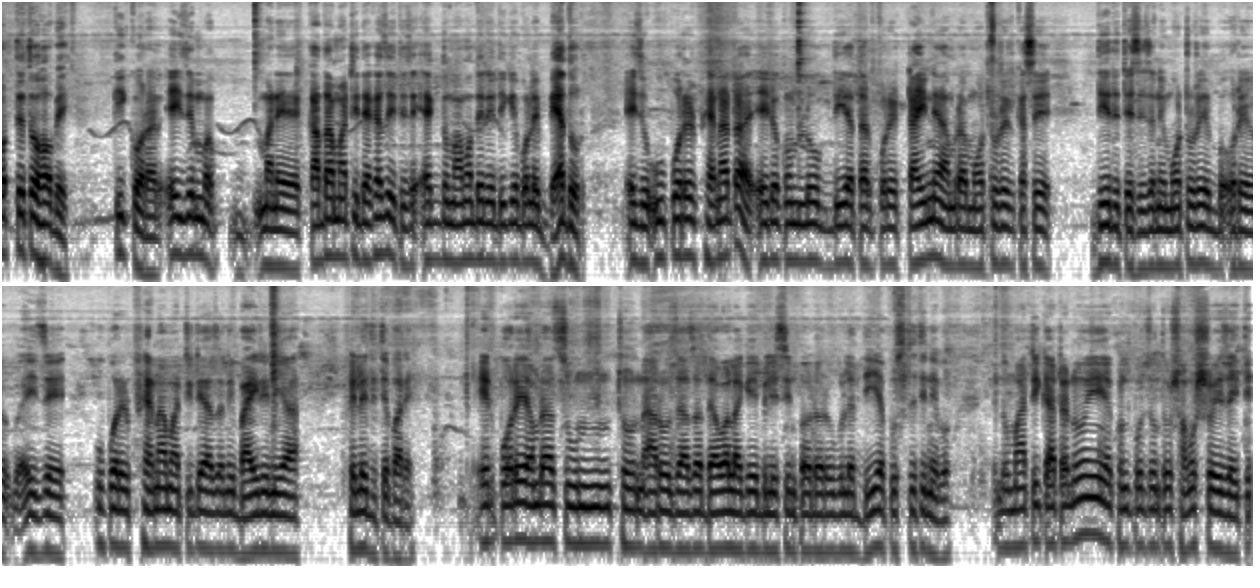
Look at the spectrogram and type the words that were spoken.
করতে তো হবে। কি করার? এই যে মানে কাদা মাটি দেখা যাইতেছে, একদম আমাদের এদিকে বলে বেদর। এই যে উপরের ফেনাটা এইরকম লোক দিয়ে তারপরে টাইনে আমরা মোটরের কাছে দিয়ে দিতেছি জানি মোটরে ওরে এই যে উপরের ফেনা মাটিটা জানি বাইরে নিয়ে ফেলে দিতে পারে। এরপরে আমরা চুন টুন আরও যা যা দেওয়া লাগে, ব্লিচিং পাউডার ওগুলো দিয়ে প্রস্তুতি নেব। কিন্তু মাটি কাটানোই এখন পর্যন্ত সমস্যা হয়ে যাইতে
